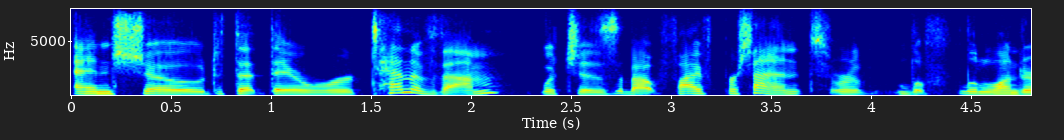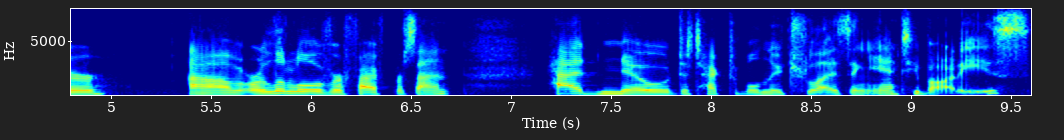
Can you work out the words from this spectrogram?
and showed that there were 10 of them, which is about 5% or a little under um, or a little over 5%, had no detectable neutralizing antibodies,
